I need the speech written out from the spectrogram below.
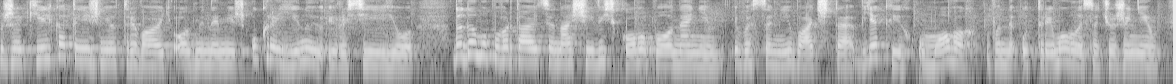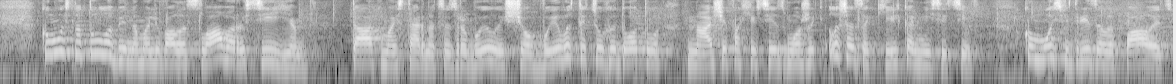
Вже кілька тижнів тривають обміни між Україною і Росією. Додому повертаються наші військовополонені, і ви самі бачите, в яких умовах вони утримувались на чужині. Комусь на тулубі намалювали слава Росії. Так майстерно це зробили, що вивести цю гидоту наші фахівці зможуть лише за кілька місяців. Комусь відрізали палець,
